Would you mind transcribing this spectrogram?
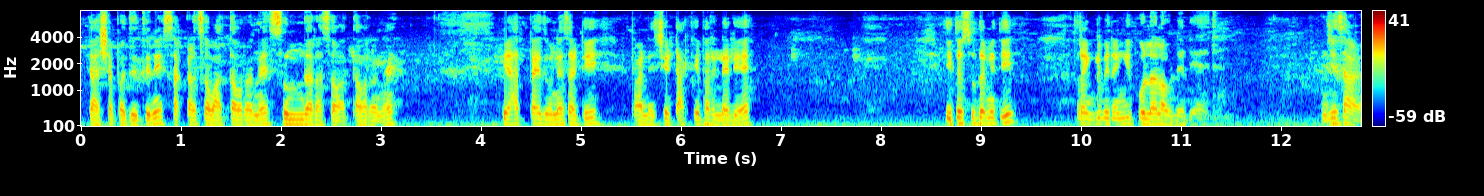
हे अशा पद्धतीने सकाळचं वातावरण आहे सुंदर असं वातावरण आहे. हे हातपाय धुण्यासाठी पाण्याची टाकी भरलेली आहे. इथं सुद्धा मी ती रंगीबिरंगी फुलं लावलेली आहेत. म्हणजे झाड.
